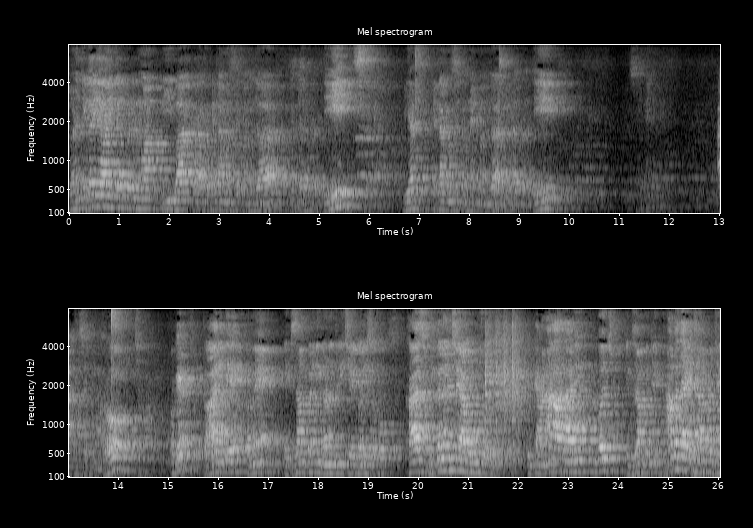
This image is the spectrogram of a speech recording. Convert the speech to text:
ગણતરી કરી લેવાની કેલ્ક્યુલેટરમાં b બાર બરાબર કેટલા મળશે 15 મીટર પ્રતિ સેકન્ડ ક્લિયર કેટલા મળશે તમને 15 મીટર પ્રતિ ખૂબ જ એક્ઝામ્પલ છે. ઘણા બધા એક્ઝામ્પલ છે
